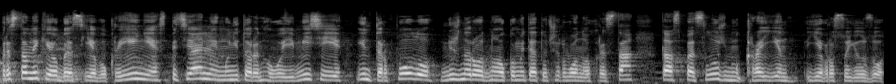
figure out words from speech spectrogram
представники ОБСЄ в Україні, спеціальної моніторингової місії Інтерполу, міжнародного комітету Червоного Христа та спецслужб країн Євросоюзу.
